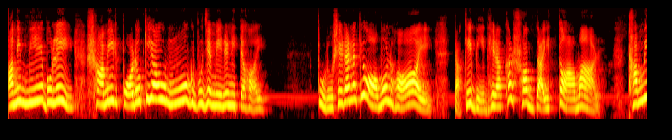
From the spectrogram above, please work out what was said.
আমি মেয়ে বলেই স্বামীর পরকীয়াও মুখ বুঝে মেনে নিতে হয়। পুরুষেরা নাকি অমন হয়, তাকে বেঁধে রাখার সব দায়িত্ব আমার, ঠাম্মি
